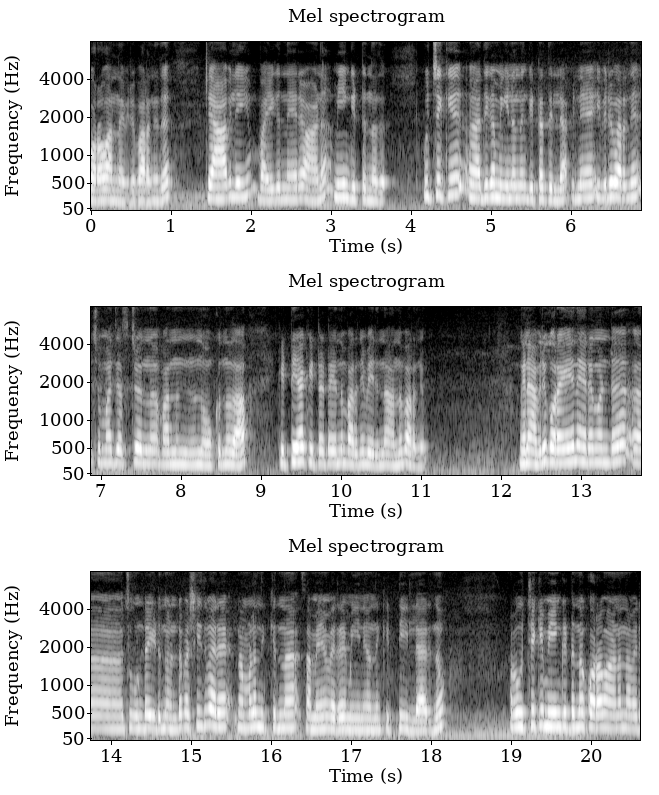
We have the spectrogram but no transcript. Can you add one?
കുറവാണെന്ന് ഇവർ പറഞ്ഞത്. രാവിലെയും വൈകുന്നേരമാണ് മീൻ കിട്ടുന്നത്. ഉച്ചയ്ക്ക് അധികം മീനൊന്നും കിട്ടത്തില്ല. പിന്നെ ഇവർ പറഞ്ഞ് ചുമ്മാ ജസ്റ്റ് ഒന്ന് വന്ന് നിന്ന് നോക്കുന്നതാ. കിട്ടിയാൽ കിട്ടട്ടെ എന്ന് പറഞ്ഞ് വരുന്നതാന്ന് പറഞ്ഞു. അങ്ങനെ അവർ കുറേ നേരം കൊണ്ട് ചൂണ്ടയിടുന്നുണ്ട് പക്ഷേ ഇതുവരെ നമ്മൾ നിൽക്കുന്ന സമയം വരെ മീനൊന്നും കിട്ടിയില്ലായിരുന്നു. അപ്പോൾ ഉച്ചയ്ക്ക് മീൻ കിട്ടുന്ന കുറവാണെന്ന് അവർ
